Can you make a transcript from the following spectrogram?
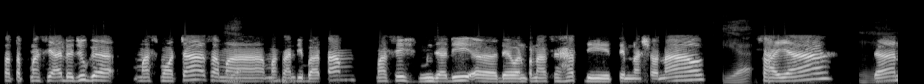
tetap masih ada juga. Mas Moca sama Mas Andi Batam masih menjadi eh, Dewan Penasehat di tim nasional. Iya. Saya Mm. dan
